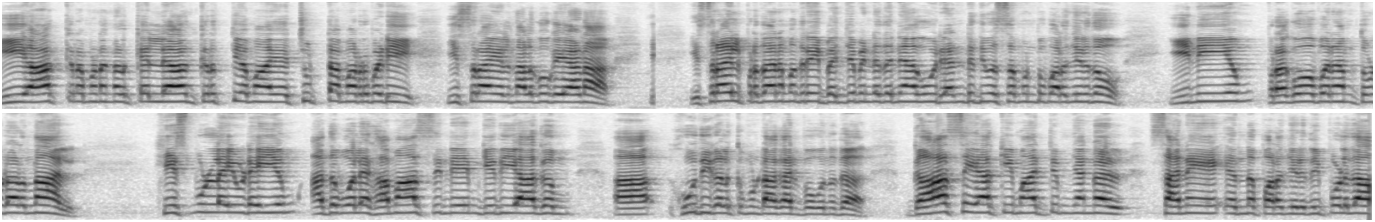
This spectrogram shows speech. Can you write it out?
ഈ ആക്രമണങ്ങൾക്കെല്ലാം കൃത്യമായ ചുട്ട മറുപടി ഇസ്രായേൽ നൽകുകയാണ്. ഇസ്രായേൽ പ്രധാനമന്ത്രി ബെഞ്ചമിൻ നെതന്യാഹു രണ്ട് ദിവസം മുൻപ് പറഞ്ഞിരുന്നു ഇനിയും പ്രകോപനം തുടർന്നാൽ ഹിസ്ബുള്ളയുടെയും അതുപോലെ ഹമാസിന്റെയും ഗതിയാകും. ഹൂതികൾക്കും ഉണ്ടാകാൻ പോകുന്നത്. ഗാസയാക്കി മാറ്റും ഞങ്ങൾ സനയെ എന്ന് പറഞ്ഞിരുന്നു. ഇപ്പോൾ ഇതാ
